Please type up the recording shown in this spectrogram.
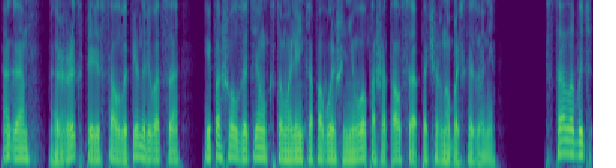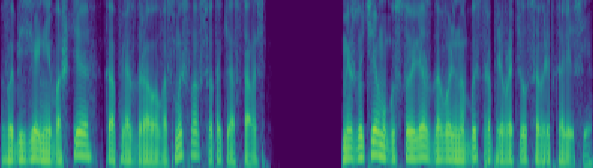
Ага, Рык перестал выпендриваться и пошел за тем, кто маленько побольше него пошатался по Чернобыльской зоне. Стало быть, в обезьяньей башке капля здравого смысла все-таки осталась. Между тем густой лес довольно быстро превратился в редколесье.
